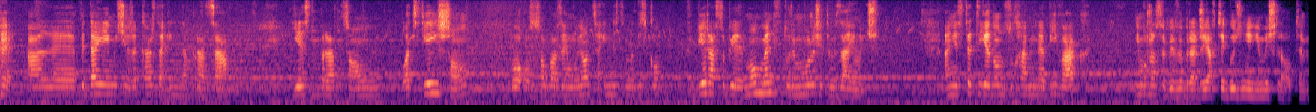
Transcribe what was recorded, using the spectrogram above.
ale wydaje mi się, że każda inna praca jest pracą łatwiejszą, bo osoba zajmująca inne stanowisko wybiera sobie moment, w którym może się tym zająć. A niestety jadąc z uchami na biwak, nie można sobie wybrać, że ja w tej godzinie nie myślę o tym.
